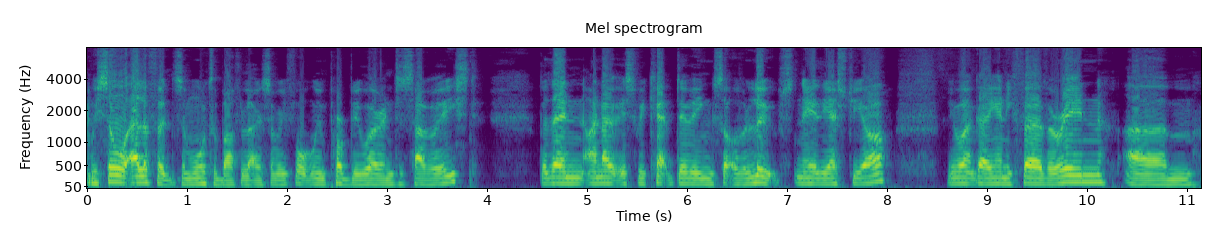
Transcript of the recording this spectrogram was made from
we saw elephants and water buffalo, so we thought we probably were into Tsavo East. But then I noticed we kept doing sort of loops near the SGR. We weren't going any further in. Um,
